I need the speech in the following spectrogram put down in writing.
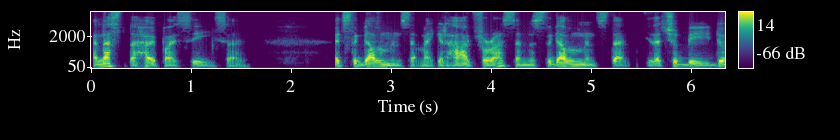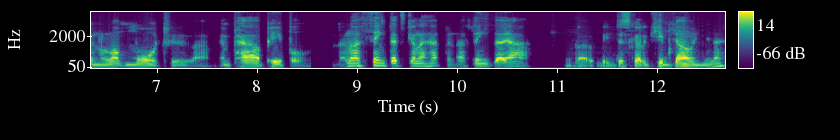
and that's the hope I see. So it's the governments that make it hard for us, and it's the governments that that should be doing a lot more to uh, empower people. And I think that's going to happen. I think they are. But we just got to keep going, you know.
